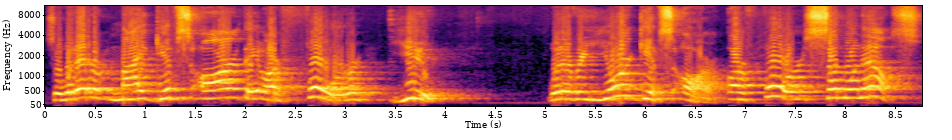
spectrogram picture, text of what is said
So whatever my gifts are, they are for you. Whatever your gifts are, are for someone else.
